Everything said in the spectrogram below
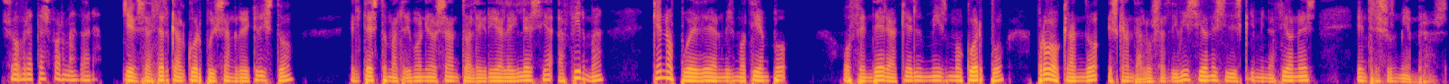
su obra transformadora. Quien se acerca al cuerpo y sangre de Cristo, el texto Matrimonio Santo Alegría a la Iglesia afirma que no puede al mismo tiempo ofender a aquel mismo cuerpo provocando escandalosas divisiones y discriminaciones entre sus miembros.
